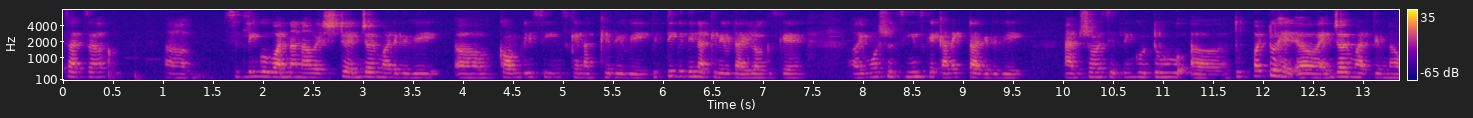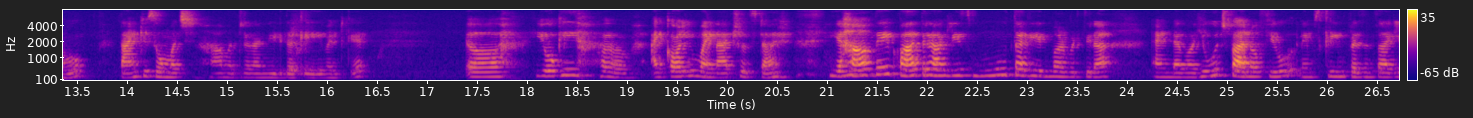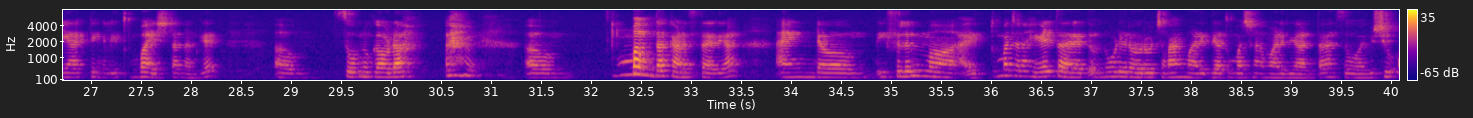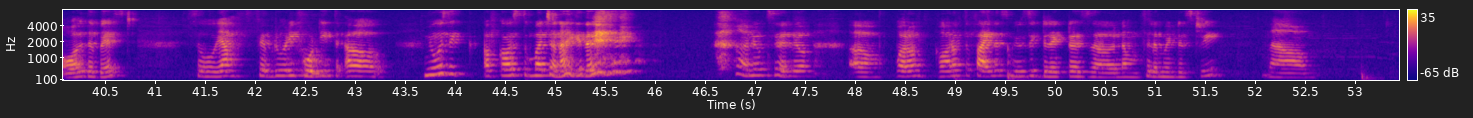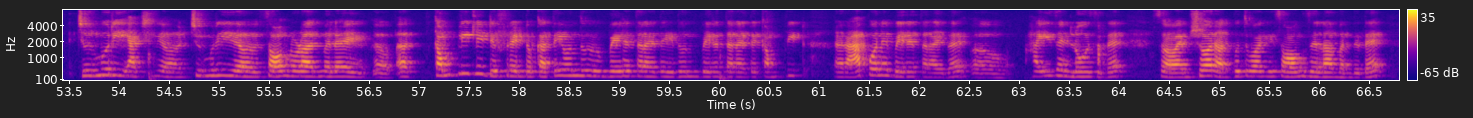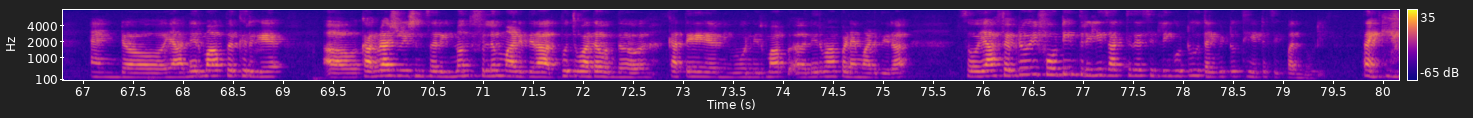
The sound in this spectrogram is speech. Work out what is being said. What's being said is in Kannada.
ಪ್ರಸಾದ್ ಸರ್ ಸಿದ್ಲಿಂಗು ಒನ್ನ ನಾವು ಎಷ್ಟು ಎಂಜಾಯ್ ಮಾಡಿದ್ದೀವಿ ಕಾಮಿಡಿ ಸೀನ್ಸ್ಗೆ ನಕ್ಕಿದ್ದೀವಿ ಬಿದ್ದಿ ಬಿದ್ದಿ ನಕ್ಕಿದ್ದೀವಿ ಡೈಲಾಗ್ಸ್ಗೆ ಇಮೋಷನಲ್ ಸೀನ್ಸ್ಗೆ ಕನೆಕ್ಟ್ ಆಗಿದ್ದೀವಿ I am sure Sidlingu two ದುಪ್ಪಟ್ಟು ಎಂಜಾಯ್ ಮಾಡ್ತೀವಿ ನಾವು. ಥ್ಯಾಂಕ್ ಯು ಸೋ ಮಚ್ ಆ ಮಂತ್ರನ ನೀಡಿದ್ದಕ್ಕೆ ಈವೆಂಟ್ಗೆ Yogi I call you my natural star ಯಾವುದೇ ಪಾತ್ರ ಆಗಲಿ ಸ್ಮೂತಾಗಿ ಇದು ಮಾಡಿಬಿಡ್ತೀರಾ? And a huge fan of you ನಿಮ್ಮ ಸ್ಕ್ರೀನ್ ಪ್ರೆಸೆನ್ಸ್ ಆಗಲಿ ಆ್ಯಕ್ಟಿಂಗಲ್ಲಿ ತುಂಬ ಇಷ್ಟ ನನಗೆ. ಸೋನು ಗೌಡ ತುಂಬ ಮುದ್ದ ಕಾಣಿಸ್ತಾ ಇದೆಯಾ? ಆ್ಯಂಡ್ ಈ ಫಿಲಮ್ ತುಂಬ ಜನ ಹೇಳ್ತಾರೆ ನೋಡಿರೋರು ಚೆನ್ನಾಗಿ ಮಾಡಿದ್ಯಾ, ತುಂಬ ಚೆನ್ನಾಗಿ ಮಾಡಿದ್ಯಾ ಅಂತ. So I wish you all the best so yeah February fourteenth music of course ತುಂಬ ಚೆನ್ನಾಗಿದೆ. Anoop sir one of one of the finest music directors ನಮ್ಮ film industry Churmuri actually Churmuri song ನೋಡಾದ್ಮೇಲೆ completely different ಕಥೆಯೊಂದು ಬೇರೆ ಥರ ಇದೆ, ಇದೊಂದು ಬೇರೆ ಥರ ಇದೆ ಕಂಪ್ಲೀಟ್ ರ್ಯಾಪೋನೇ ಬೇರೆ ಥರ ಇದೆ ಹೈಸ್ ಆ್ಯಂಡ್ ಲೋಸ್ ಇದೆ. ಸೊ ಐ ಆಮ್ ಶೋರ್ ಅದ್ಭುತವಾಗಿ ಸಾಂಗ್ಸ್ ಎಲ್ಲ ಬಂದಿದೆ. ಆ್ಯಂಡ್ ಯಾ, ನಿರ್ಮಾಪಕರಿಗೆ ಕಂಗ್ರ್ಯಾಚುಲೇಷನ್ ಸರ್ ಇನ್ನೊಂದು ಫಿಲ್ಮ್ ಮಾಡಿದ್ದೀರಾ? ಅದ್ಭುತವಾದ ಒಂದು ಕತೆ ನೀವು ನಿರ್ಮಾಪ ನಿರ್ಮಾಪಣೆ ಮಾಡಿದ್ದೀರಾ? So yeah February fourteenth release ಆಗ್ತಿದೆ ಸಿದ್ಲಿಂಗು ಟು ದಯವಿಟ್ಟು ಥಿಯೇಟರ್ಸಿಗೆ ಬಂದು ನೋಡಿ. Thank you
